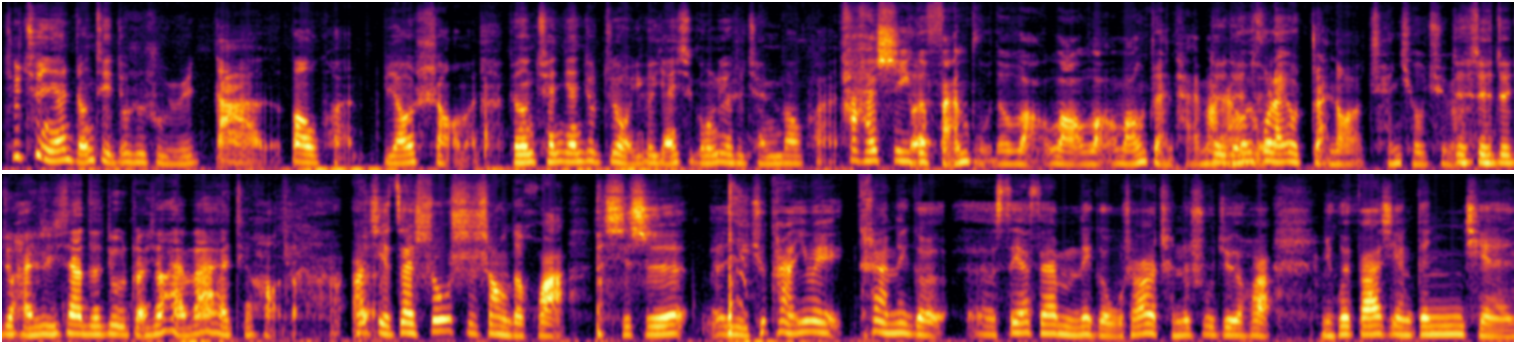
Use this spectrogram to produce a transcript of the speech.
其实去年整体就是属于大爆款比较少嘛，可能全年就只有一个《延禧攻略》是全民爆款。它还是一个反哺的网网网网转台嘛，对对对然后后来又转到全球去嘛对。对对，就还是一下子就转销海外，还挺好的。而且在收视上的话，其实呃，你去看，因为看那个呃 CSM 那个五十二城的数据的话，你会发现跟前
